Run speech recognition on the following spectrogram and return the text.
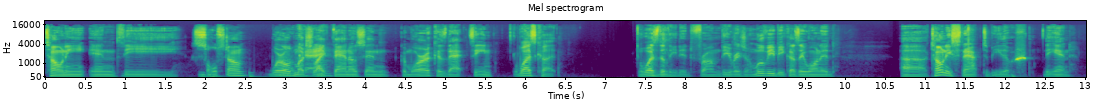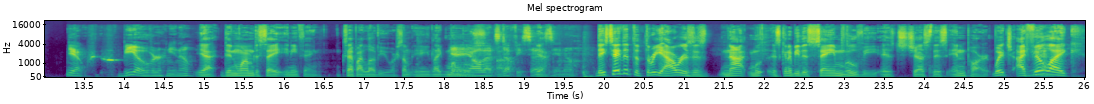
Tony in the Soul Stone world, much like Thanos and Gamora, because that scene was cut, it was deleted from the original movie because they wanted uh, Tony's snap to be the the end. Yeah, be over. You know. Yeah, didn't want him to say anything except "I love you" or something. He like Yeah, mumbles. yeah, all that uh, stuff he says. You know. they say that the three hours is not is going to be the same movie. It's just this end part, which I feel Yeah. like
